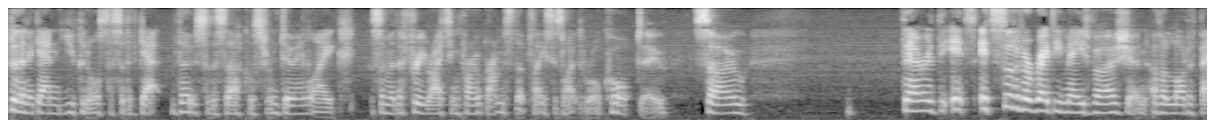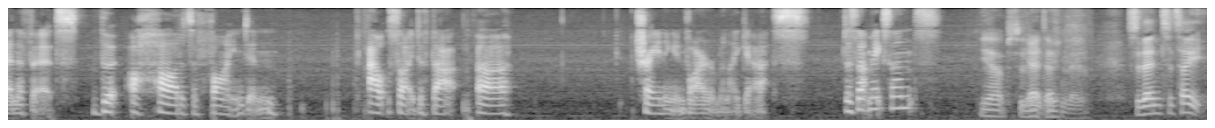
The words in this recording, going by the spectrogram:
but then again, you can also sort of get those sort of circles from doing like some of the free writing programs that places like the Royal Court do. So there are the, it's it's sort of a ready-made version of a lot of benefits that are harder to find in outside of that uh, training environment, I guess. Does that make sense? Yeah, absolutely. Yeah, definitely. So then to take,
